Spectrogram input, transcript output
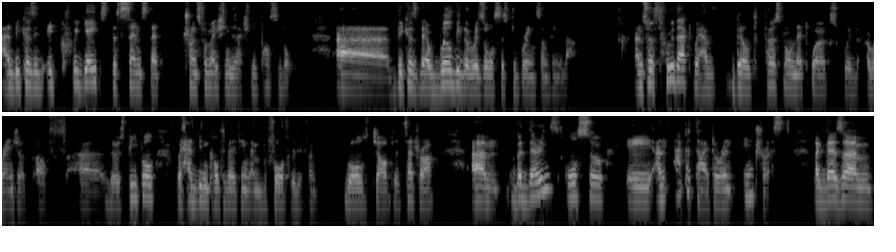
and because it, it creates the sense that transformation is actually possible, uh, because there will be the resources to bring something about. And so through that, we have built personal networks with a range of, of uh, those people. We had been cultivating them before through different roles, jobs, etc. Um, but there is also a an appetite or an interest. Like there's um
